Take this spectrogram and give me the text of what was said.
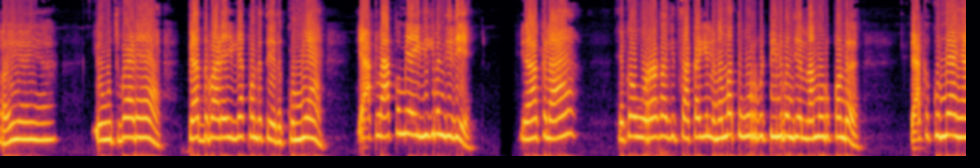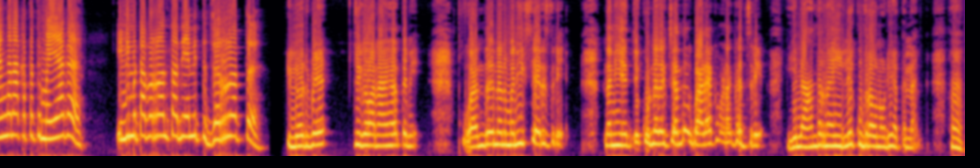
ಅಯ್ಯಯ್ಯ. ಇವ್ ಉಚ್ಬೇಡ ಪೆದ್ದ ಬಾಡೆ ಇಲ್ಲೇ ಬಂದತಿ ಅದು ಕುಮ್ಯ? ಯಾಕಲಾ ಕುಮ್ಯ ಇಲ್ಲಿಗೆ ಬಂದಿದಿ? ಯಾಕಲಾ? ಯಾಕ ಊರಾಗ ಸಾಕಾಗಿಲ್ಲ ಸಾಕಾಗಿಲ್ಲ ಮತ್ತೆ ಊರ್ ಬಿಟ್ಟು ಇಲ್ಲಿ ಬಂದಿಯಲ್ಲ ನಾನು ಹುಡ್ಕೊಂಡು ಯಾಕ ಕುಮ್ಯ? ಹೆಂಗನಾಕತ್ತತಿ ಮೈಯಾಗ? ಇಲ್ಲಿ ಮಟ್ಟ ಬರೋ ಅಂತ ಏನಿತ್ತು? ಜರ್ರತ್. ಇಲ್ಲಿ ನೋಡ್ಬೇ ಜಿಗವ ನಾ ಹೇಳ್ತೀನಿ. ಒಂದು ನನ್ನ ಮನೆಗೆ ಸೇರಿಸ್ರಿ. ನನ್ನ ಹೆಂಡತಿ ಕುಂಡರಿಗೆ ಚಂದಾಗ ಬಾಳ್ಯಾಕ ಮಾಡಕ್ ಹಚ್ರಿ. ಇಲ್ಲ ಅಂದ್ರೆ ನಾ ಇಲ್ಲೇ ಕುಂದ್ರವ್ ನೋಡಿ ಹೇಳ್ತೇನೆ ನಾನು. ಹಾಂ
